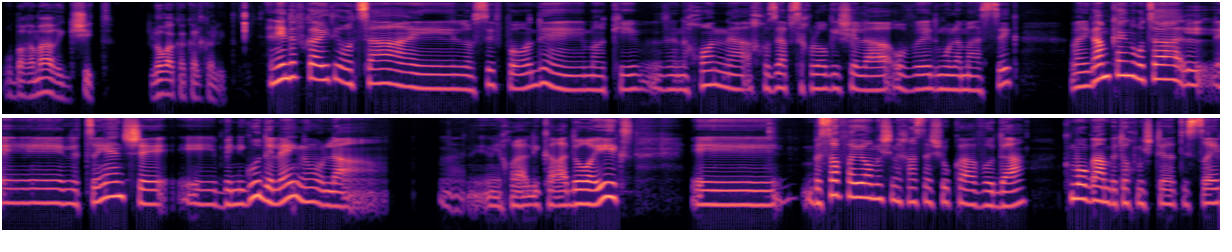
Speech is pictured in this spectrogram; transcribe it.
הוא ברמה הרגשית, לא רק הכלכלית. אני דווקא הייתי רוצה אה, להוסיף פה עוד אה, מרכיב, זה נכון, החוזה הפסיכולוגי של העובד מול המעסיק, ואני גם כן רוצה אה, לציין שבניגוד אלינו, ל... אני יכולה להיקרא דור ה-X, בסוף היום מי שנכנס לשוק העבודה, כמו גם בתוך משטרת ישראל,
